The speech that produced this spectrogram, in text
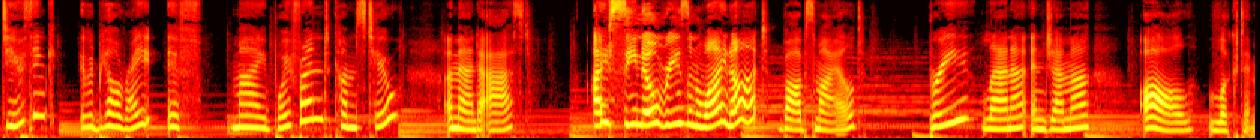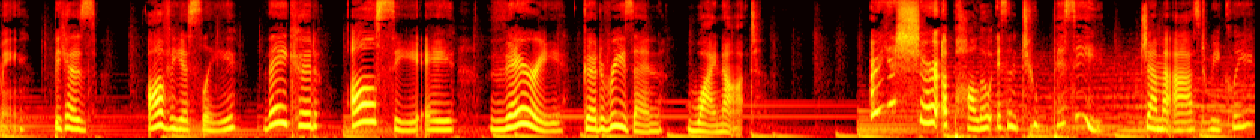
Do you think it would be all right if my boyfriend comes too? Amanda asked. I see no reason why not, Bob smiled. Bree, Lana, and Gemma all looked at me because obviously they could all see a very good reason why not. Sure Apollo isn't too busy? Gemma asked weakly.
